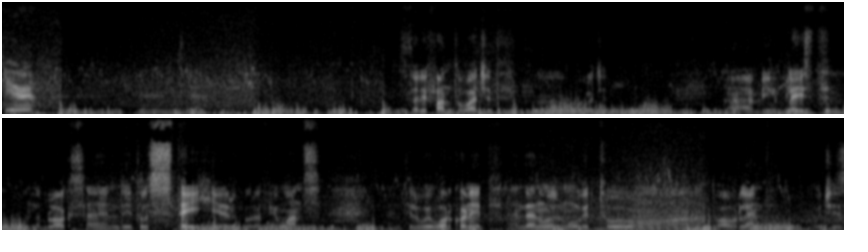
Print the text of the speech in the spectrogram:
here. And, It's very fun to watch it, uh, to watch it uh, being placed on the blocks and it will stay here for a few months until we work on it and then we'll move it to, uh, to our land which is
